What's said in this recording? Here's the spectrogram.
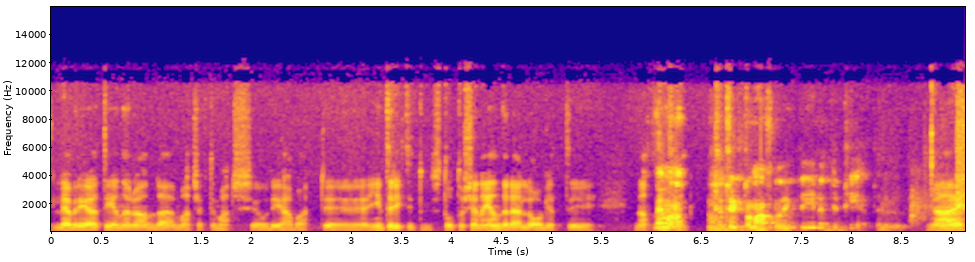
levererat det ena och det andra match efter match och det har varit eh, inte riktigt stått att känna igen det där laget i natten. Men man har inte tyckt de har haft någon riktig identitet, eller hur? Nej,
